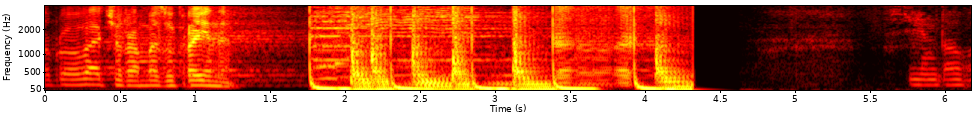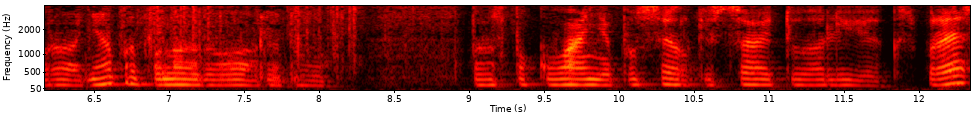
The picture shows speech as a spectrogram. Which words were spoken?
Доброго вечора, ми з України. Всім доброго дня. Пропоную до огляду розпакування посилки з сайту AliExpress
